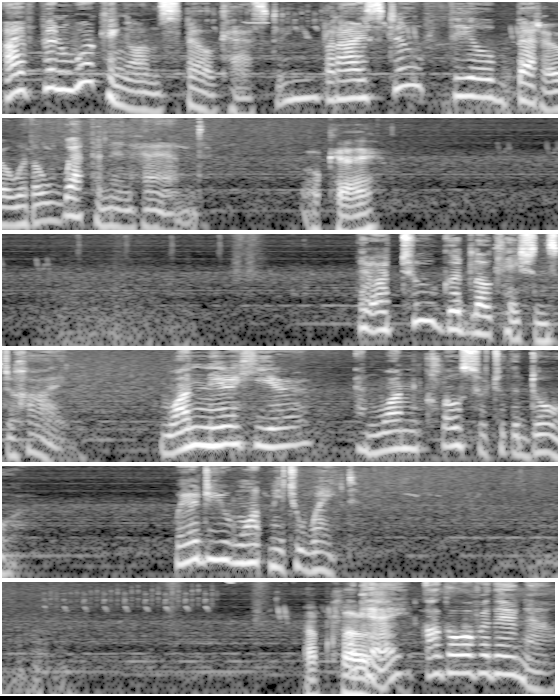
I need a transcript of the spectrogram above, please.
I've been working on spellcasting, but I still feel better with a weapon in hand. Okay. There are two good locations to hide. One near here, and one closer to the door. Where do you want me to wait? Up close. Okay, I'll go over there now.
